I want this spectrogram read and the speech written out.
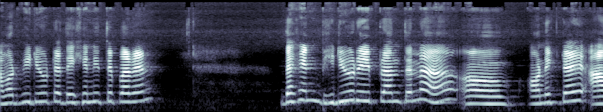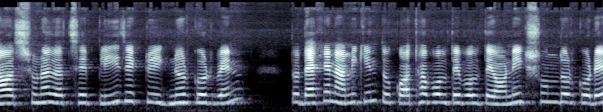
আমার ভিডিওটা দেখে নিতে পারেন। দেখেন, ভিডিওর এই প্রান্তে না অনেকটাই আওয়াজ শোনা যাচ্ছে। প্লিজ একটু ইগনোর করবেন। তো দেখেন, আমি কিন্তু কথা বলতে বলতে অনেক সুন্দর করে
